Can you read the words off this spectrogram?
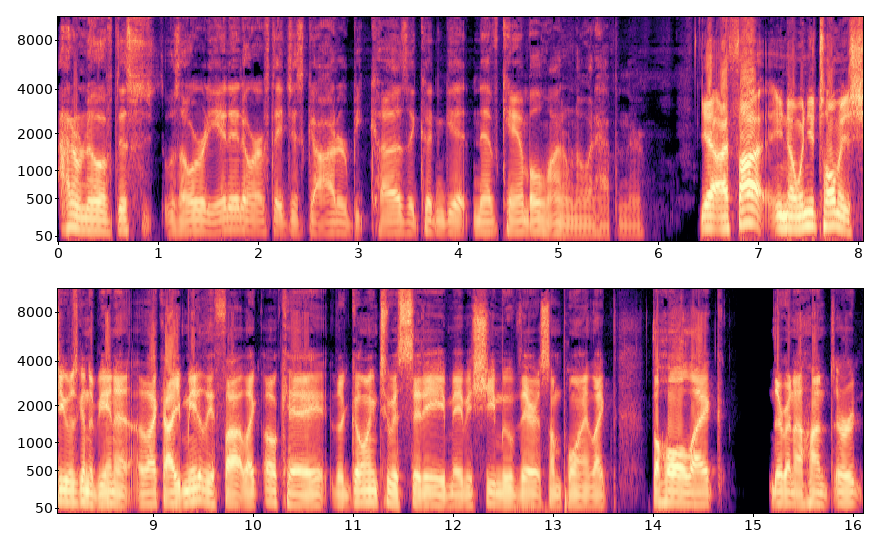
I don't know if this was already in it or if they just got her because they couldn't get Neve Campbell. I don't know what happened there. Yeah, I thought, you know, when you told me she was going to be in it, like I immediately thought like, okay, they're going to a city, maybe she moved there at some point, like the whole like they're going to hunt or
